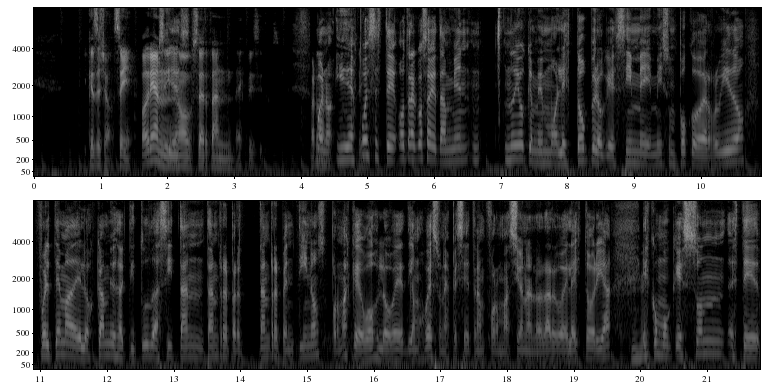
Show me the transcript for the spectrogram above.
qué sé yo. Sí, podrían no ser tan explícitos. bueno, y después este otra cosa que también no digo que me molestó, pero que sí me, me, hizo un poco de ruido, fue el tema de los cambios de actitud así tan, tan tan repentinos, por más que vos lo ves, digamos, ves una especie de transformación a lo largo de la historia, es como que son este,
